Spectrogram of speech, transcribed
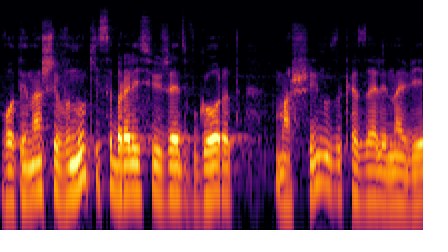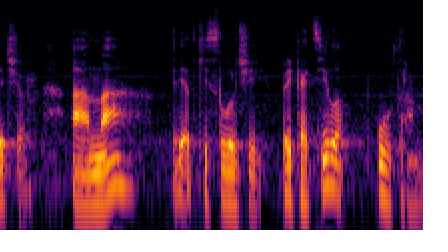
Вот и наши внуки собрались уезжать в город, машину заказали на вечер, а она, редкий случай, прикатила утром.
